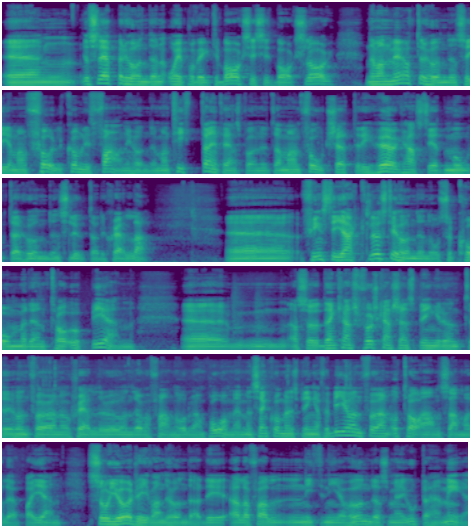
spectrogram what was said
Ehm, jag släpper hunden och är på väg tillbaka i sitt bakslag. När man möter hunden så ger man fullkomligt fan i hunden. Man tittar inte ens på hunden utan man fortsätter i hög hastighet mot där hunden slutade skälla. Ehm, finns det jaktlust i hunden då så kommer den ta upp igen. Eh, alltså den kanske, först kanske den springer runt hundföraren och skäller och undrar vad fan håller han på med. Men sen kommer den springa förbi hundföraren och ta an samma löpa igen. Så gör drivande hundar. Det är i alla fall 99 av 100 som jag har gjort det här med.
